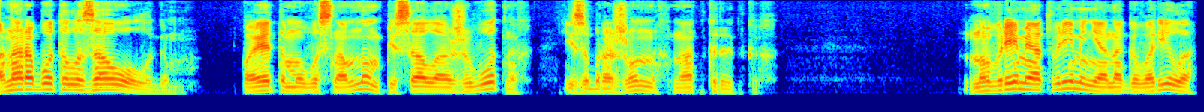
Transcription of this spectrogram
Она работала зоологом, поэтому в основном писала о животных, изображенных на открытках. Но время от времени она говорила,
